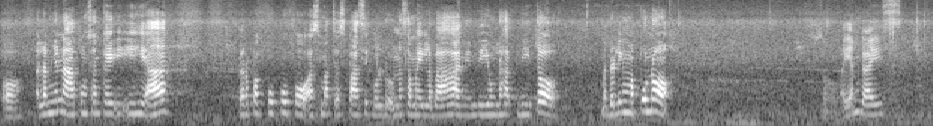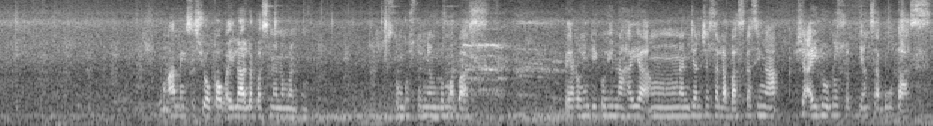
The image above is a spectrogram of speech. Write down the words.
Oh, alam niyo na kung saan kayo iihi ah. Pero pag pupo po, as much as possible, doon na sa may labahan. Hindi yung lahat dito. Madaling mapuno. So, ayan guys. Yung aming si Siopaw ay lalabas na naman. oh. Gustong gusto niyang lumabas. Pero hindi ko hinahaya ang nandyan siya sa labas kasi nga siya ay lulusot dyan sa butas.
